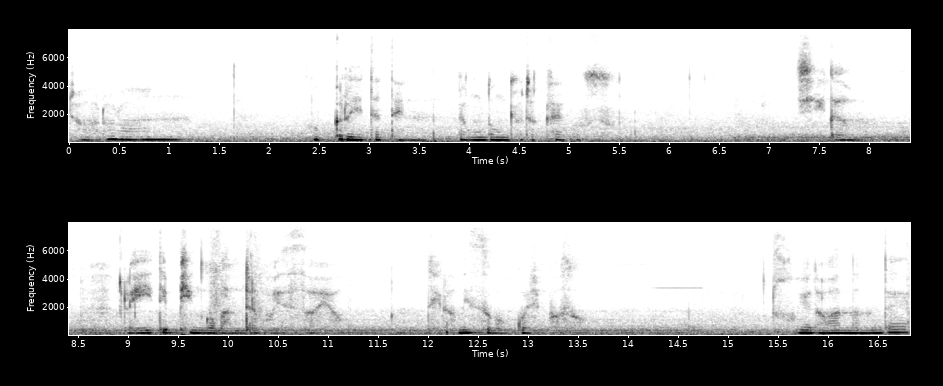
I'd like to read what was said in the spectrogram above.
짜르란. 업그레이드된 명동 교자 칼국수. 지금 레이디 핑거 만들고 티라미수 먹고 싶어서. 두 개 나왔는데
